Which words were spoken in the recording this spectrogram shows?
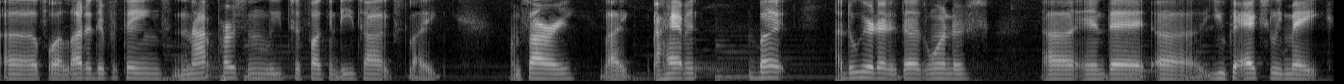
uh, for a lot of different things, not personally to fucking detox. Like, I'm sorry, like I haven't, but I do hear that it does wonders, uh, and that uh, you could actually make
